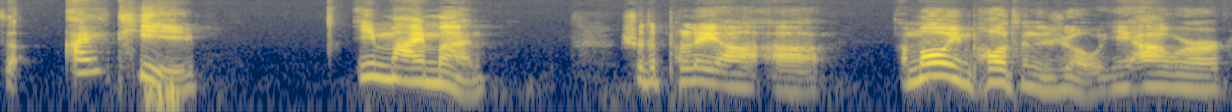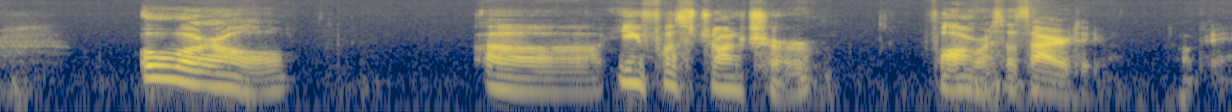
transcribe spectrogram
the IT, in my mind, should play a, a, a more important role in our overall uh, infrastructure for our society. Okay.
